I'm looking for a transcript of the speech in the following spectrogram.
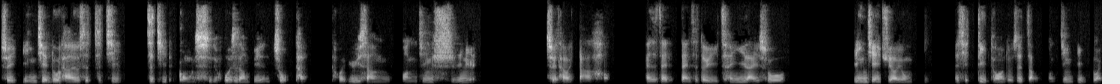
所以营建如果他又是自己自己的公司，或者是让别人做，他他会遇上黄金十年，所以他会大好。但是在但是对于成衣来说，零件需要用，那些地通常都是找黄金地段，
